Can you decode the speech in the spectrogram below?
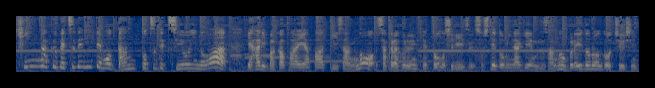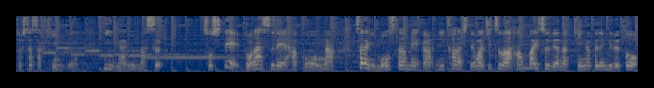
金額別で見てもダントツで強いのは、やはりバカファイアパーティーさんの桜フルイン決闘のシリーズ、そしてドミナゲームズさんのブレイドロンドを中心とした作品群になります。そして、ドラスレ箱女、さらにモンスターメーカーに関しては、実は販売数ではなく金額で見ると、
